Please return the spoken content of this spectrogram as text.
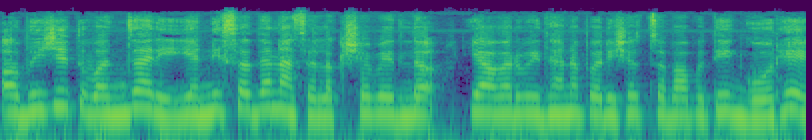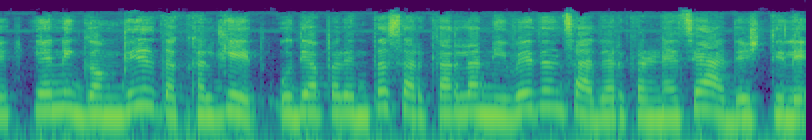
अभिजित वंजारी यांनी सदनाचं लक्ष वेधलं. यावर विधान परिषद सभापती गोऱ्हे यांनी गंभीर दखल घेत उद्यापर्यंत सरकारला निवेदन सादर करण्याचे आदेश दिले.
